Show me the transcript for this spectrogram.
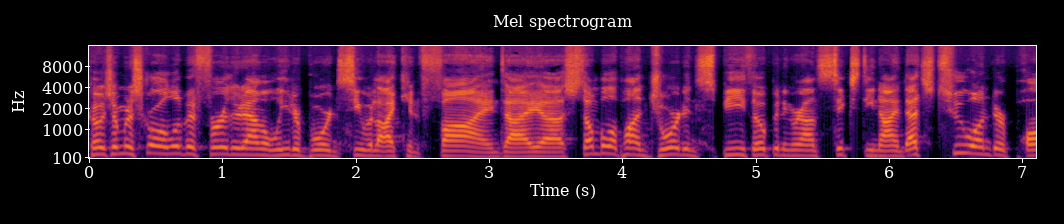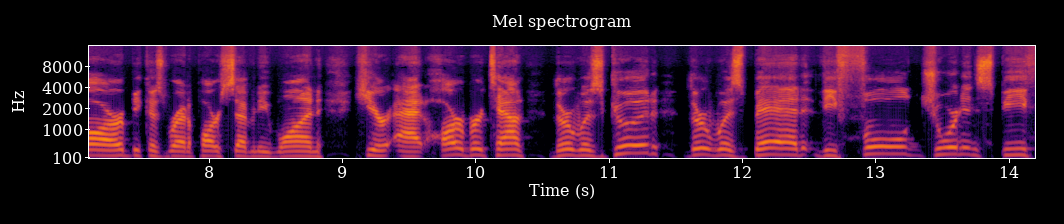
Coach, I'm going to scroll a little bit further down the leaderboard and see what I can find. I uh, stumble upon Jordan Spieth opening around 69. That's two under par because we're at a par 71 here at Harbour Town. There was good, there was bad. The full Jordan Spieth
